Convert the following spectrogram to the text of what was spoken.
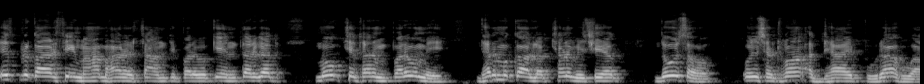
इस प्रकार से महाभारत शांति पर्व के अंतर्गत मोक्ष धर्म पर्व में धर्म का लक्षण विषयक दो सौ उनसठवां अध्याय पूरा हुआ।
